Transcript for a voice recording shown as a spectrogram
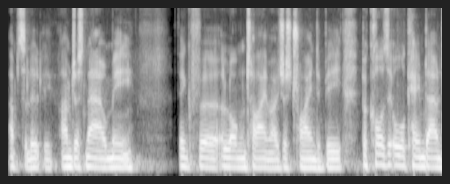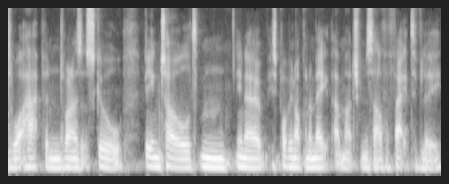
absolutely. I'm just now me. I think for a long time I was just trying to be because it all came down to what happened when I was at school, being told, mm, you know, he's probably not going to make that much of himself effectively.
